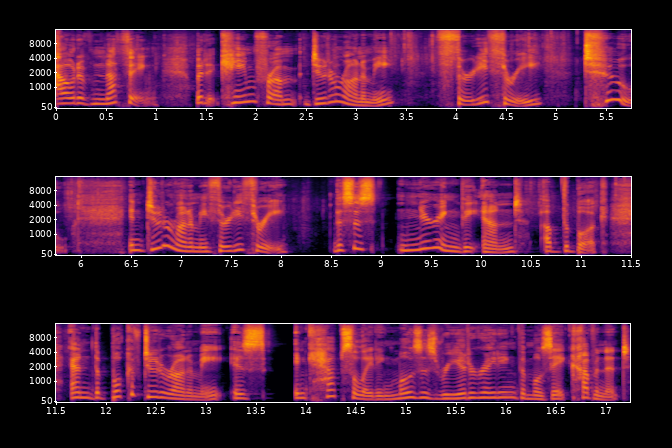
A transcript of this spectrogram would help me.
out of nothing, but it came from Deuteronomy 33 2. In Deuteronomy 33, this is nearing the end of the book, and the book of Deuteronomy is encapsulating Moses reiterating the Mosaic covenant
